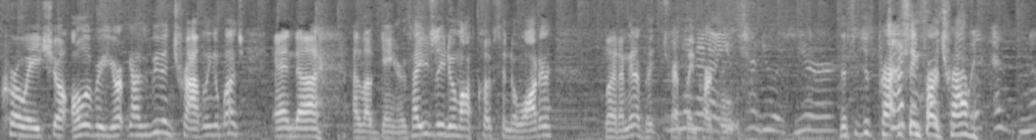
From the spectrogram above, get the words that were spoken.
Croatia, all over Europe. Guys, we've been traveling a bunch and uh, I love gainers. I usually do them off cliffs into water, but I'm gonna break No, no, trampoline no, park no, rules. You can't do it here. This is just practicing it for our travel. No.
